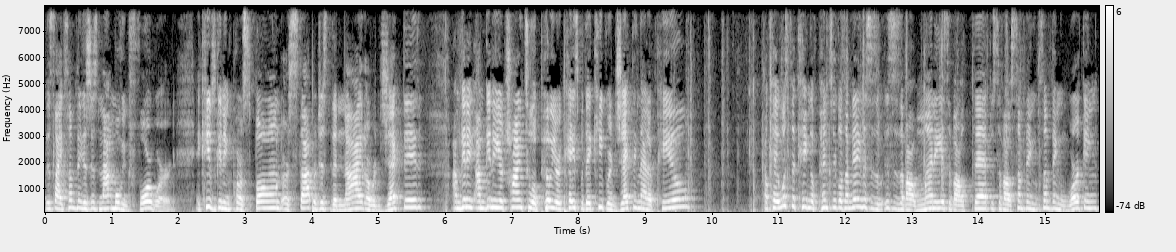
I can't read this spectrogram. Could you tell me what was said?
It's like something is just not moving forward. It keeps getting postponed or stopped or just denied or rejected. I'm getting I'm getting you're trying to appeal your case, but they keep rejecting that appeal. Okay, what's the King of Pentacles? I'm getting this is this is about money. It's about theft. It's about something something working.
